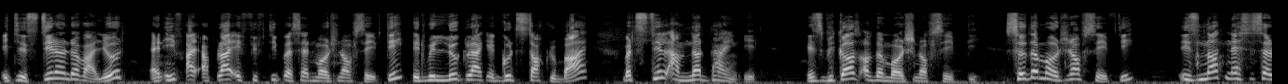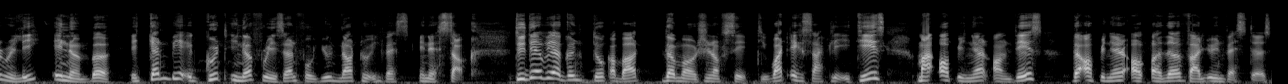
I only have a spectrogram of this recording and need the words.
it is still undervalued and if I apply a 50% margin of safety, it will look like a good stock to buy, but still I'm not buying it. It's because of the margin of safety. So the margin of safety is not necessarily a number. It can be a good enough reason for you not to invest in a stock. Today we are going to talk about the margin of safety, what exactly it is, my opinion on this, the opinion of other value investors.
